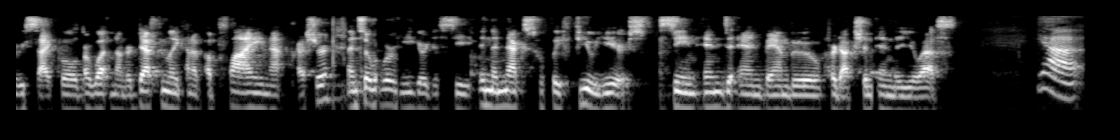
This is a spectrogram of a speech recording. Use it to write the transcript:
recycled or whatnot, are definitely kind of applying that pressure. And so we're eager to see in the next hopefully few years, seeing end to end bamboo production in the US. Yeah,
